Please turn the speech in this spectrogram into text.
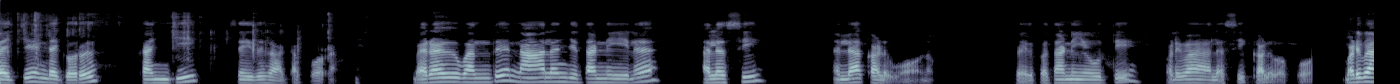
வச்சு இன்றைக்கு ஒரு கஞ்சி செய்து காட்ட போறேன். விறகு வந்து நாலஞ்சு தண்ணியில அலசி நல்லா கழுவணும். இப்போ இப்போ தண்ணியை ஊற்றி வடிவா அலசி கழுவ போகணும் வடிவா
